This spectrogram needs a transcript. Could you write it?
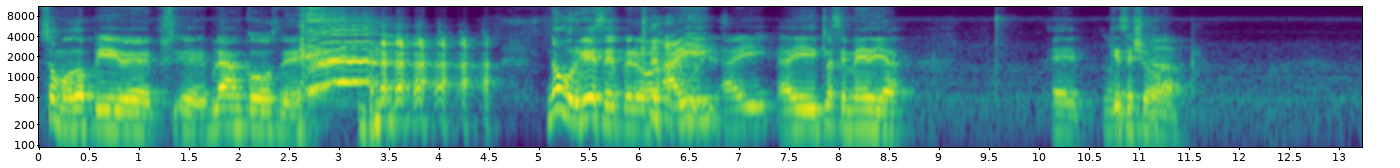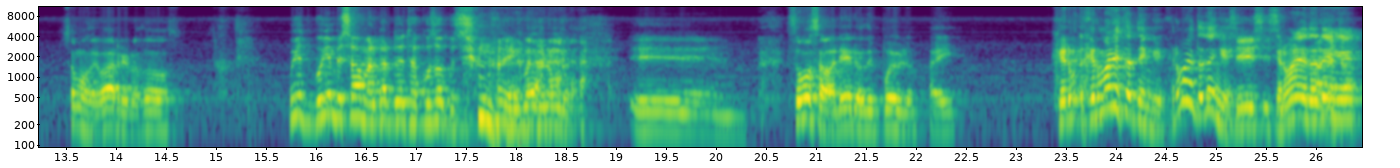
Somos dos pibes eh, blancos de. no burgueses, pero ahí, ahí, ahí, clase media. Eh, ¿Dónde qué sé yo. Somos de barrio los dos. Voy a, voy a empezar a marcar todas estas cosas, pues yo no encuentro nunca. Eh, Somos sabaleros de pueblo, ahí. Ger- Germán Estatengue, Germán Estatengue. Sí, sí, sí. Germán Acá Estatengue.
